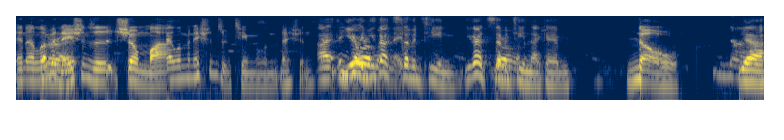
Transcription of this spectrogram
in alright. eliminations, does it show my eliminations or team eliminations? I, you, you got 17. You got 17 that game. No. Yeah.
